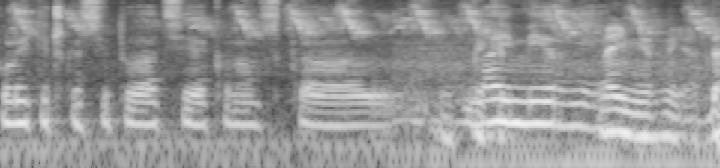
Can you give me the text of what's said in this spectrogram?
politička situacija, ekonomska, najmirnija. Najmirnija, da.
